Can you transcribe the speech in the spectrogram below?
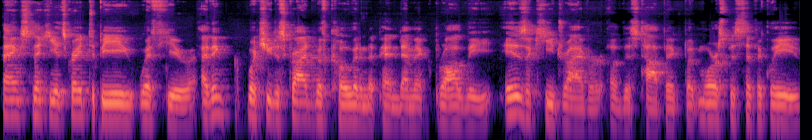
Thanks, Nikki. It's great to be with you. I think what you described with COVID and the pandemic broadly is a key driver of this topic, but more specifically,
